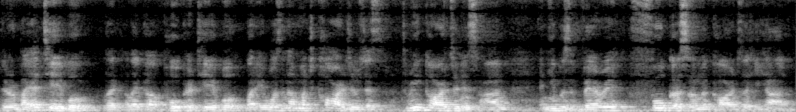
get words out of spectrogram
they were by a table, like like a poker table, but it wasn't that much cards, it was just three cards in his hand, and he was very focused on the cards that he had.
